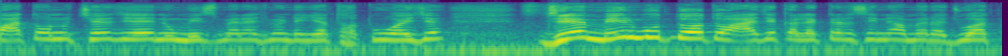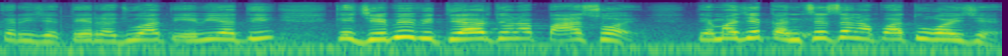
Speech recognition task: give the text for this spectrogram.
વાતોનું છે જે એનું મિસમેનેજમેન્ટ અહીંયા થતું હોય છે. જે મેઇન મુદ્દો હતો, આજે કલેક્ટરશ્રીને અમે રજૂઆત કરી છે. તે રજૂઆત એવી હતી કે જે બી વિદ્યાર્થીઓના પાસ હોય, તેમાં જે કન્સેશન અપાતું હોય છે,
